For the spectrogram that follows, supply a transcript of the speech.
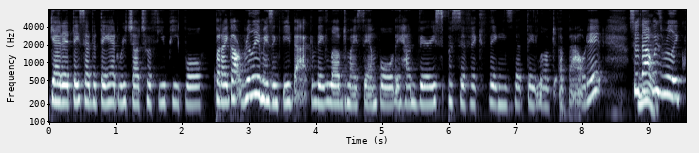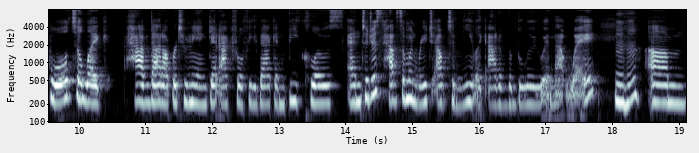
get it they said that they had reached out to a few people but i got really amazing feedback they loved my sample they had very specific things that they loved about it so that mm. was really cool to like have that opportunity and get actual feedback and be close and to just have someone reach out to me like out of the blue in that way. Mm-hmm. Um,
